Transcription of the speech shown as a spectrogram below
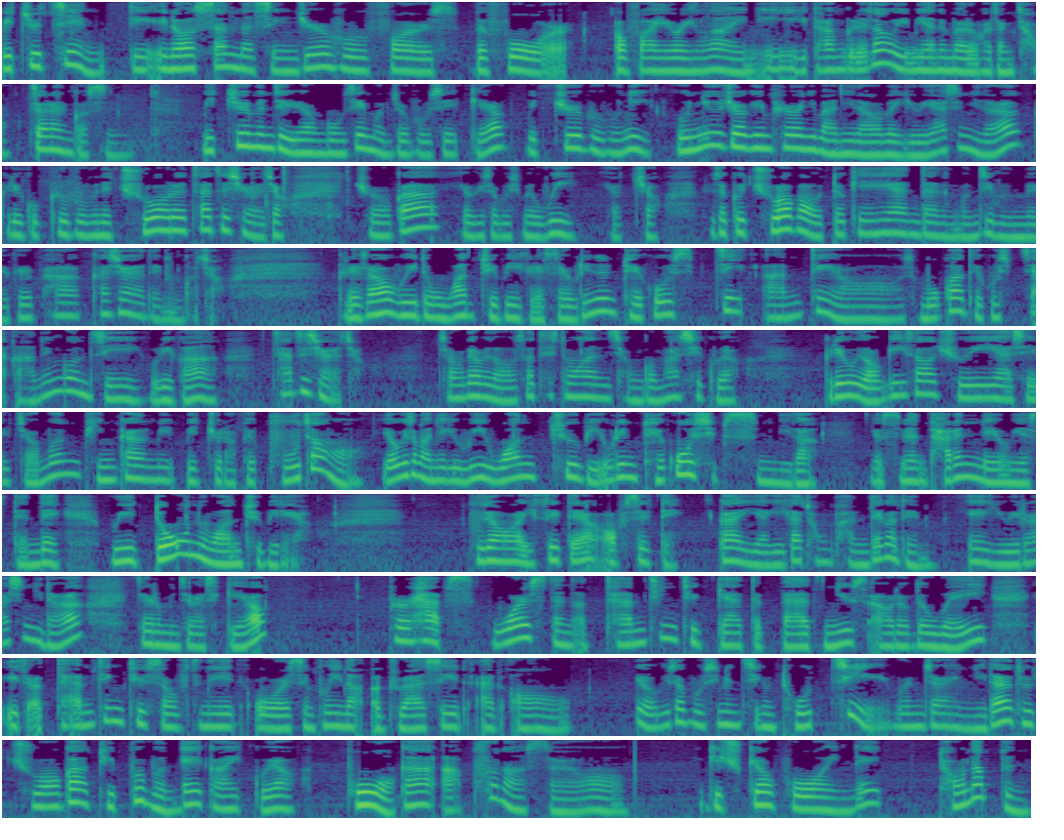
밑줄친 the innocent messenger who falls before a firing line. 이 다음 글에서 의미하는 바로 가장 적절한 것은 밑줄 문제 유형 공식 먼저 보실게요. 밑줄 부분이 은유적인 표현이 많이 나오면 유의하십니다. 그리고 그 부분에 주어를 찾으셔야죠. 주어가 여기서 보시면 we였죠. 그래서 그 주어가 어떻게 해야 한다는 건지 문맥을 파악하셔야 되는 거죠. 그래서 we don't want to be 그랬어요. 우리는 되고 싶지 않대요. 그래서 뭐가 되고 싶지 않은 건지 우리가 찾으셔야죠. 정답을 넣어서 뜻동하는지 점검하시고요. 그리고 여기서 주의하실 점은 빈칸 및 밑줄 앞에 부정어. 여기서 만약에 we want to be, 우린 되고 싶습니다. 였으면 다른 내용이었을 텐데 we don't want to be래요. 부정어가 있을 때랑 없을 때가 이야기가 정반대가 됨에 유의를 하십니다. 자, 그럼 문제 가실게요. Perhaps worse than attempting to get the bad news out of the way is attempting to soften it or simply not address it at all. 여기서 보시면 지금 도치 문장입니다. 저 주어가 뒷부분에 가 있고요. 보어가 앞으로 나왔어요. 이게 주격 보어인데 더 나쁜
